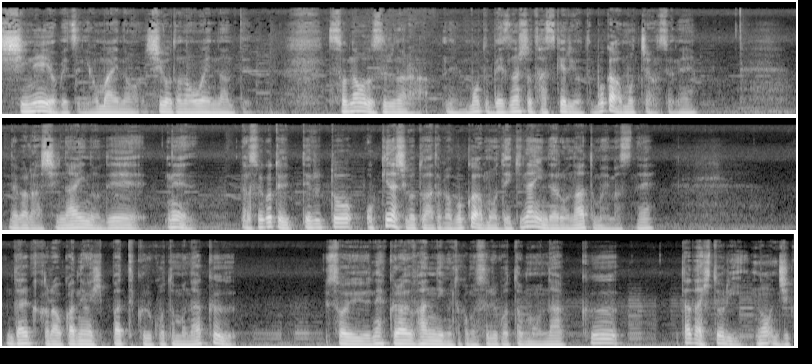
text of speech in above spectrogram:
しねえよ別にお前の仕事の応援なんて。そんなことするなら、ね、もっと別の人助けるよって僕は思っちゃうんですよね。だからしないのでねそういうこと言ってると大きな仕事はだから僕はもうできないんだろうなと思いますね。誰かからお金を引っ張ってくることもなくそういうねクラウドファンディングとかもすることもなくただ一人の自己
